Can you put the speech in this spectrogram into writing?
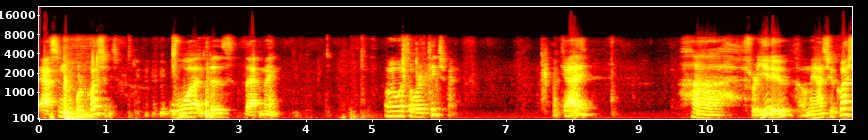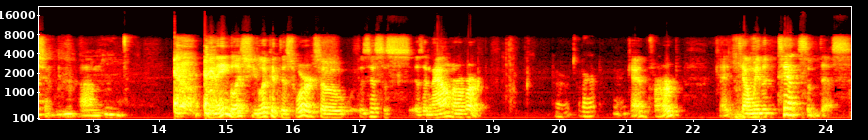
ask some important questions. What does that mean? Well, what's the word teach mean? Okay. Uh, for you, let me ask you a question. Um, in English, you look at this word. So, is this a, is a noun or a verb? Verb. Okay, verb. Okay, tell me the tense of this.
